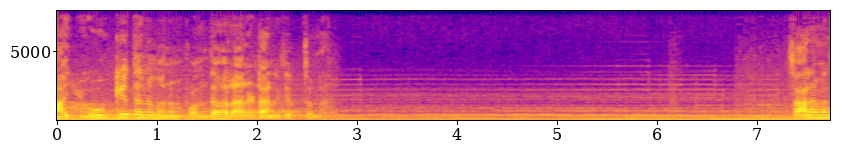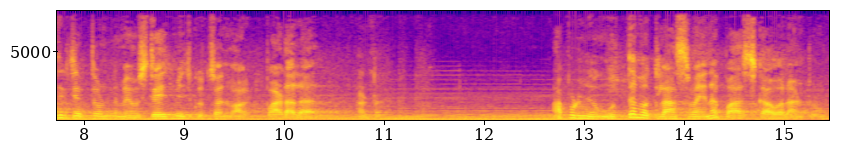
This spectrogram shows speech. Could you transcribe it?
ఆ యోగ్యతను మనం పొందాలా అనటానికి చెప్తున్నా. చాలా మందికి చెప్తుంటే మేము స్టేజ్ మీద కూర్చొని మాకు పాడాలా? అంటారు. అప్పుడు నువ్వు ఉత్తమ క్లాస్ అయినా పాస్ కావాలంటూ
